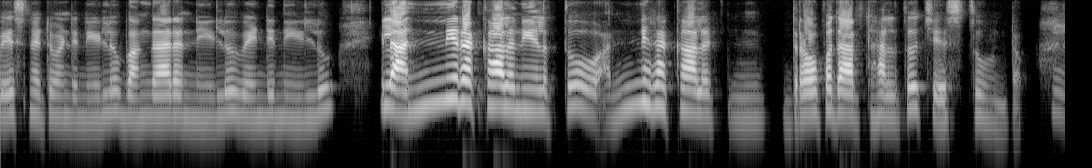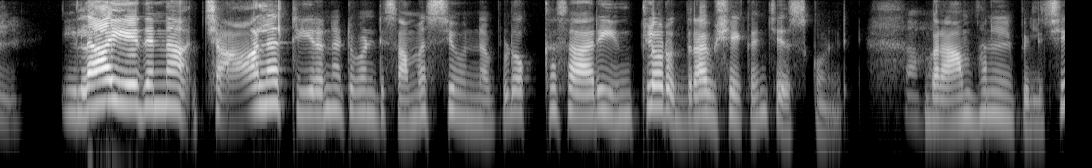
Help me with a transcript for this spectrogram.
వేసినటువంటి నీళ్ళు బంగారం నీళ్ళు వెండి నీళ్ళు ఇలా అన్ని రకాల నీళ్ళతో అన్ని రకాల ద్రవ పదార్థాలతో చేస్తూ ఉంటాం. ఇలా ఏదైనా చాలా తీరనటువంటి సమస్య ఉన్నప్పుడు ఒక్కసారి ఇంట్లో రుద్రాభిషేకం చేసుకోండి. బ్రాహ్మణుల్ని పిలిచి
